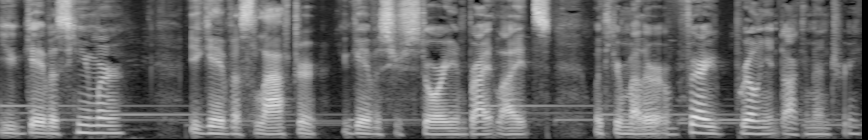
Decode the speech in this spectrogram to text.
you gave us humor, you gave us laughter, you gave us your story in bright lights with your mother, a very brilliant documentary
